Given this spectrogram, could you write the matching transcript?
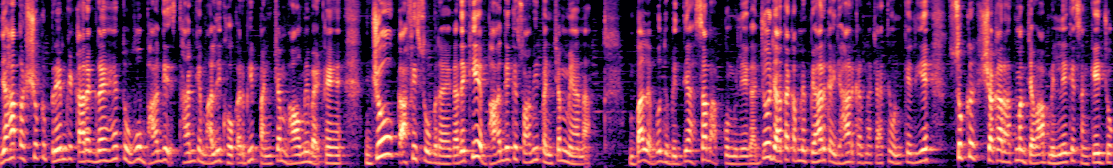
जहाँ पर शुक्र प्रेम के कारक ग्रह हैं तो वो भाग्य स्थान के मालिक होकर भी पंचम भाव में बैठे हैं जो काफ़ी शुभ रहेगा। देखिए भाग्य के स्वामी पंचम में आना बल बुद्ध विद्या सब आपको मिलेगा। जो जातक अपने प्यार का इजहार करना चाहते हैं उनके लिए शुक्र सकारात्मक जवाब मिलने के संकेत जो आ,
